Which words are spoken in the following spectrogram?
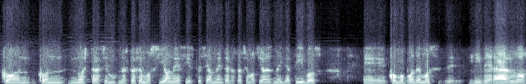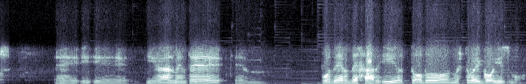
con, nuestras, em, nuestras emociones y especialmente nuestras emociones negativas? Eh, ¿Cómo podemos eh, liberarlos? y, realmente em, poder dejar ir todo nuestro egoísmo.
